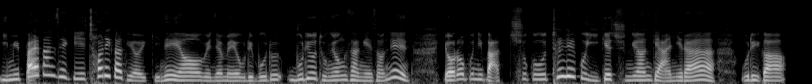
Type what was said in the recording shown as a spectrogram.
이미 빨간색이 처리가 되어 있긴 해요. 왜냐면 우리 무료, 무료 동영상에서는 여러분이 맞추고 틀리고 이게 중요한 게 아니라 우리가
